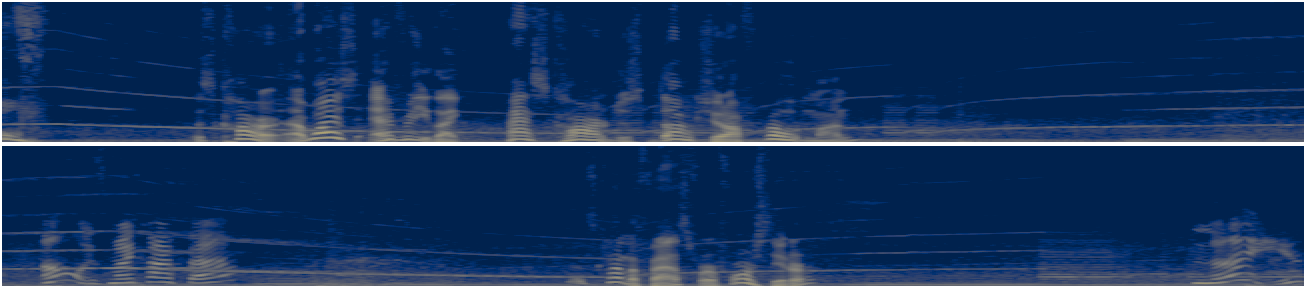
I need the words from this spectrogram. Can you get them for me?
Oof. this car. Why is every like fast car just dog shit off road, man? Is my car fast? It's kind of fast for a four seater. Nice.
